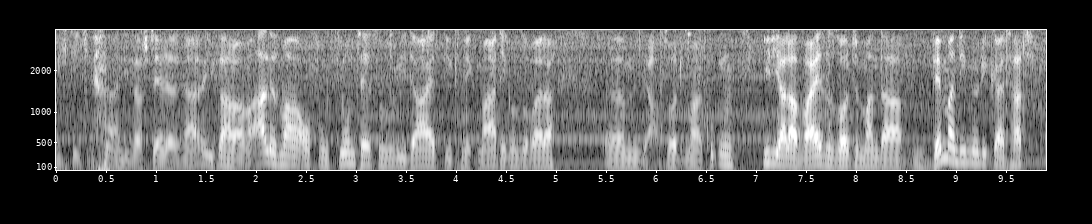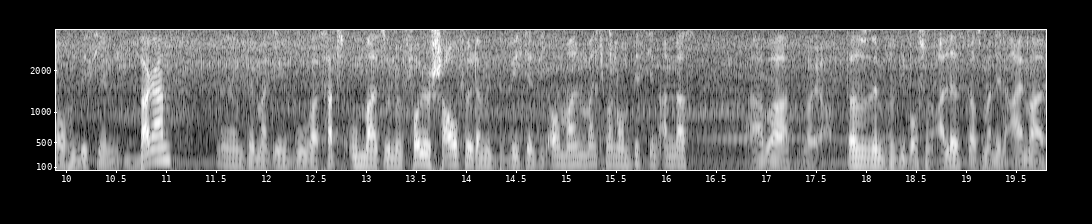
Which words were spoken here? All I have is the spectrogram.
wichtig an dieser Stelle. Ja. Ich sage mal, alles mal auf Funktion testen, so wie da jetzt die Knickmatik und so weiter. Ähm, ja, sollte mal gucken. Idealerweise sollte man da, wenn man die Möglichkeit hat, auch ein bisschen baggern. Äh, wenn man irgendwo was hat, um mal so eine volle Schaufel, damit bewegt er sich auch mal manchmal noch ein bisschen anders. Aber naja, das ist im Prinzip auch schon alles, dass man den einmal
